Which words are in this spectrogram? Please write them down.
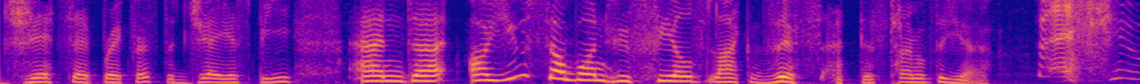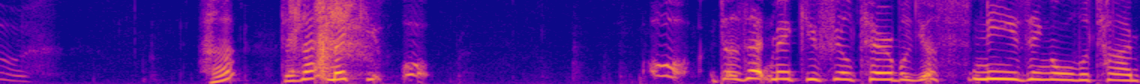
Jet Set Breakfast, the JSB. And uh, are you someone who feels like this at this time of the year? Huh? Does that make you. Oh, oh, does that make you feel terrible? You're sneezing all the time.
